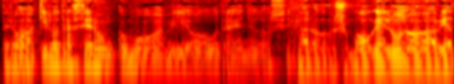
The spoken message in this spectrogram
Pero aquí lo trajeron como Emilio Butragueño 2. sí. Claro, supongo que el uno habría,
